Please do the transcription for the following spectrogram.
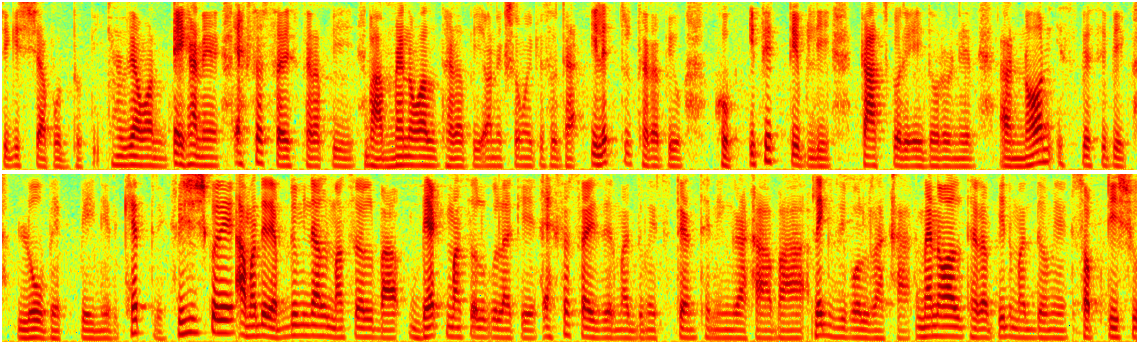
চিকিৎসা পদ্ধতি। যেমন এখানে এক্সারসাইজ থেরাপি বা ম্যানুয়াল থেরাপি, অনেক সময় কিছুটা ইলেকট্রোথেরাপিও খুব ইফেক্টিভলি কাজ করে এই ধরনের নন স্পেসিফিক লো ব্যাক পেইনের ক্ষেত্রে। বিশেষ করে আমাদের অ্যাবডোমিনাল মাসল বা ব্যাক মাসলগুলোকে এক্সারসাইজের মাধ্যমে স্ট্রেংথেনিং রাখা বা ফ্লেক্সিবল রাখা, ম্যানুয়াল থেরাপির মাধ্যমে সফট টিস্যু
